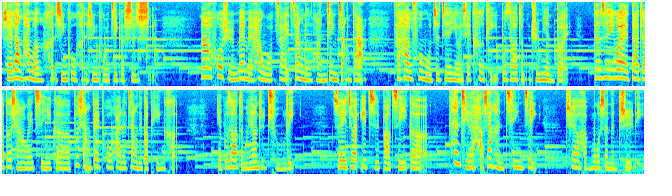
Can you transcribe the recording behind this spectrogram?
所以让他们很辛苦、很辛苦的这个事实。那或许妹妹和我在这样的环境长大，她和父母之间有一些课题，不知道怎么去面对。但是因为大家都想要维持一个不想被破坏的这样的一个平衡，也不知道怎么样去处理，所以就一直保持一个看起来好像很亲近，却又很陌生的距离。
